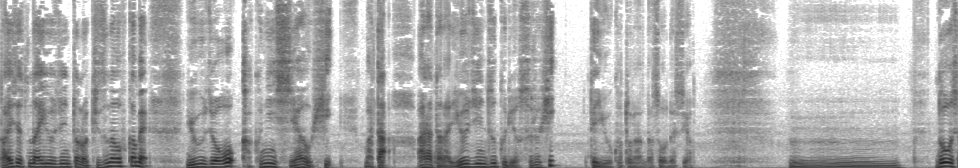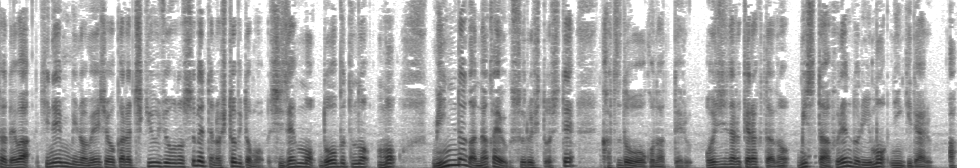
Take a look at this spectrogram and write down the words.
大切な友人との絆を深め、友情を確認し合う日、また新たな友人作りをする日っていうことなんだそうですよ。うーん。同社では記念日の名称から地球上の全ての人々も自然も動物のもみんなが仲良くする日として活動を行っている。オリジナルキャラクターのミスターフレンドリーも人気である。あ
